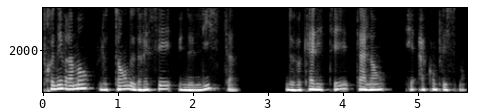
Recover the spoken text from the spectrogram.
prenez vraiment le temps de dresser une liste de vos qualités, talents et accomplissements.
